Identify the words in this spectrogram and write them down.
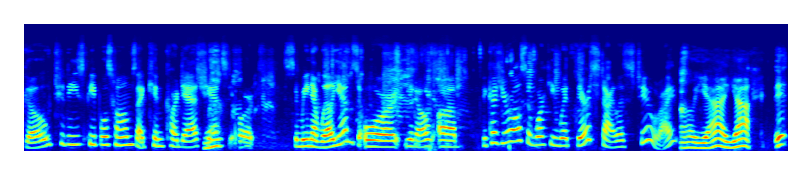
go to these people's homes like Kim Kardashian's yeah. or Serena Williams or, you know, uh, because you're also working with their stylists too, right? Oh, yeah, yeah. It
